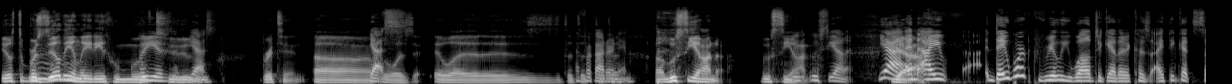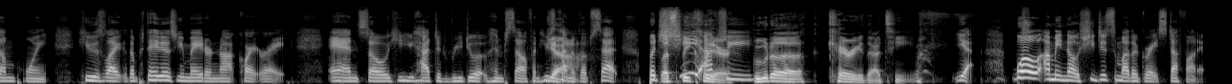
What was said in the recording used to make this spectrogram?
it was the Brazilian lady who moved Brazil- to yes. Britain. Uh, Yes. who was it? It was I forgot her name, Uh, Luciana. Luciana. Luciana. Yeah, Yeah. and I they worked really well together because I think at some point he was like, "The potatoes you made are not quite right," and so he had to redo it himself, and he was Yeah. kind of upset. But Let's she be clear. actually Buddha carried that team. Yeah. Well, I mean, no, she did some other great stuff on it.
